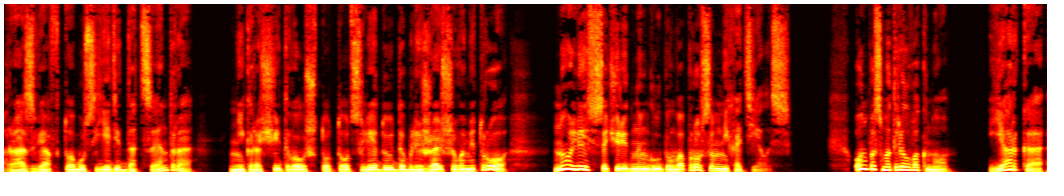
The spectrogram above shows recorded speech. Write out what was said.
Разве автобус едет до центра? Ник рассчитывал, что тот следует до ближайшего метро — но лезть с очередным глупым вопросом не хотелось. Он посмотрел в окно. Ярко,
